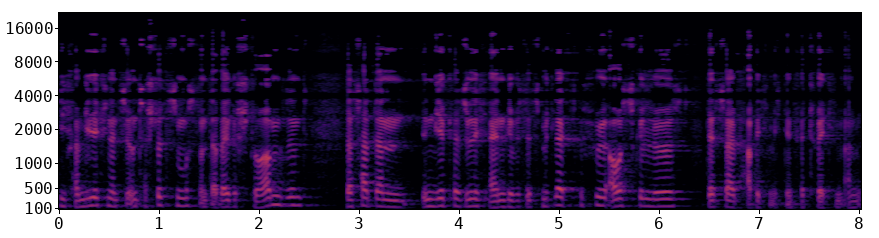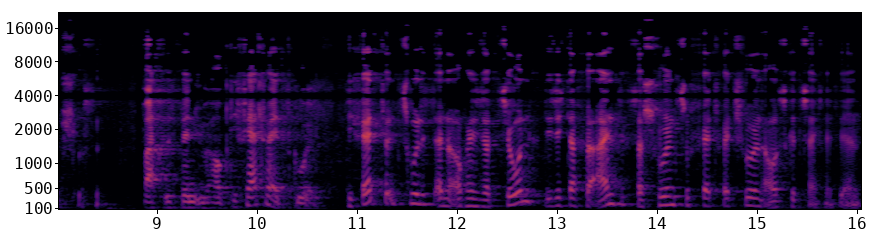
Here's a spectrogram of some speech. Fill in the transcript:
die Familie finanziell unterstützen mussten und dabei gestorben sind. Das hat dann in mir persönlich ein gewisses Mitleidsgefühl ausgelöst. Deshalb habe ich mich dem Fairtrade-Team angeschlossen. Was ist denn überhaupt die Fairtrade School? Die Fairtrade School ist eine Organisation, die sich dafür einsetzt, dass Schulen zu Fairtrade-Schulen ausgezeichnet werden.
